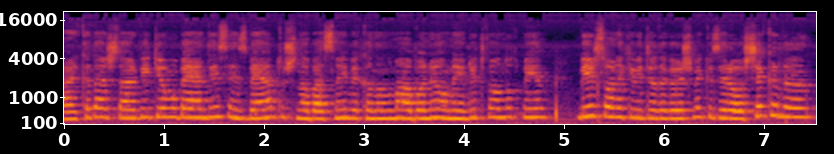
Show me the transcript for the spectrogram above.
Arkadaşlar videomu beğendiyseniz beğen tuşuna basmayı ve kanalıma abone olmayı lütfen unutmayın. Bir sonraki videoda görüşmek üzere hoşçakalın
